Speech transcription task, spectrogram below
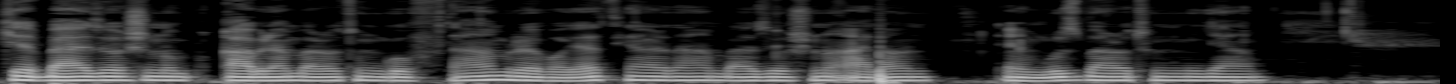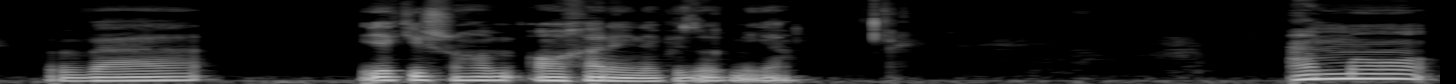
که بعضیاشون رو قبلا براتون گفتم روایت کردم بعضیاشون رو الان امروز براتون میگم و یکیش رو هم آخر این اپیزود میگم. اما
